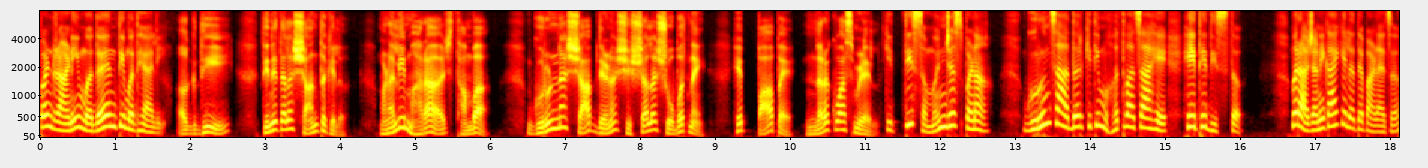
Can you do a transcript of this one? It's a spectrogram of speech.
पण राणी मदयंतीमध्ये आली. अगदी. तिने त्याला शांत केलं. म्हणाली महाराज थांबा. गुरूंना शाप देणं शिष्याला शोभत नाही. हे पाप आहे. नरकवास मिळेल. किती समंजसपणा. गुरूंचा आदर किती महत्त्वाचा आहे हे इथे दिसतं. मग राजाने काय केलं त्या पाण्याचं?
